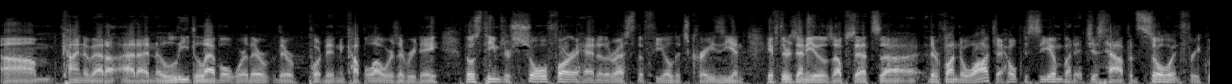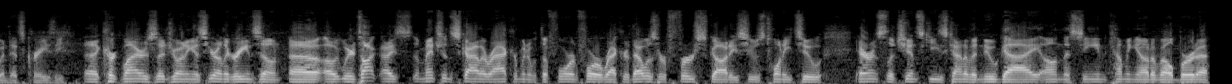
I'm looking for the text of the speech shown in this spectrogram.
um, kind of at, a, at an elite level where they're they're putting in a couple hours every day. Those teams are so far ahead of the rest of the field. It's crazy. And if there's any of those upsets, uh, they're fun to watch. I hope to see them, but it just happens so infrequent. It's crazy. Uh, Kirk Muyres uh, joining us here on the Green Zone. Uh, uh, we were talking. I mentioned Skylar Ackerman with the four and four record. That was her first Scotty. She was 22. Aaron Sluchinski's kind of a new guy on the scene coming out of Alberta.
